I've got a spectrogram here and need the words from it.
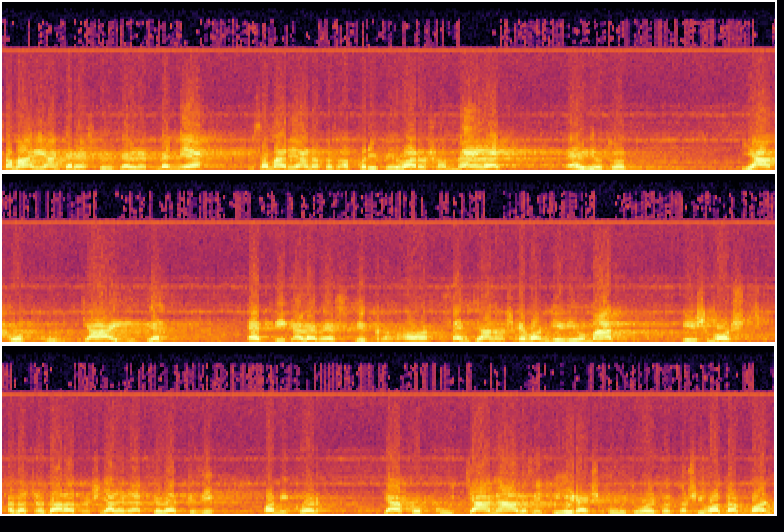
Szamárián keresztül kellett mennie, Szamáriának az akkori fővárosa mellett eljutott Jákob kútjáig. Eddig elemeztük a Szent János evangéliumát, és most az a csodálatos jelenet következik, amikor Jákob kútjánál, ez egy híres kút volt ott a sivatagban,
